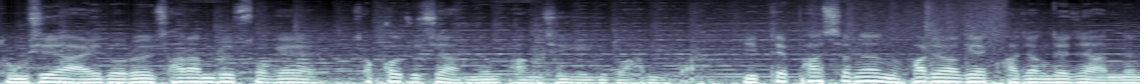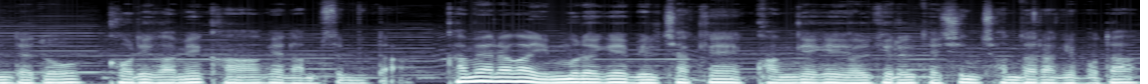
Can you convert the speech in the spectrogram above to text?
동시에 아이돌을 사람들 속에 섞어주지 않는 방식이기도 합니다. 이때 파스는 화려하게 과장되지 않는데도 거리감이 강하게 남습니다. 카메라가 인물에게 밀착해 관객의 열기를 대신 전달하기보다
